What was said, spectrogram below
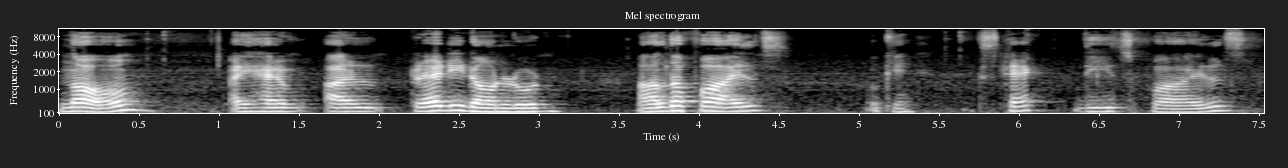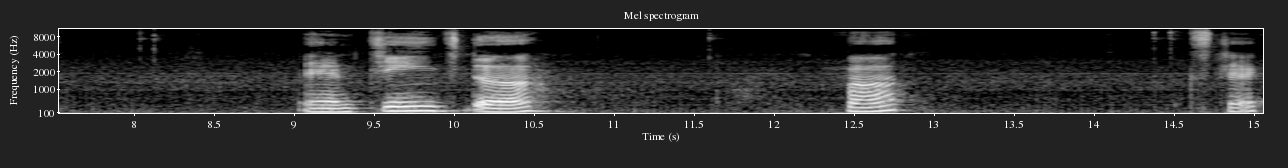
Now I have already download all the files. Okay extract these files and change the path. Extract.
